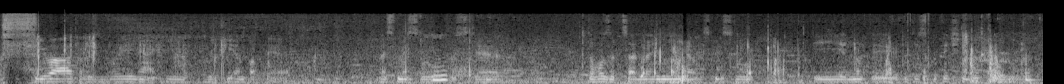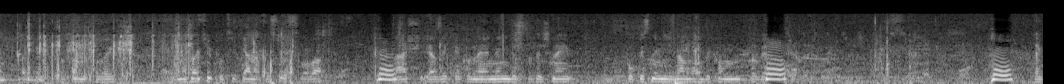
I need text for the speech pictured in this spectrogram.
přispívá k rozvoji nějaký hlubší empatie ve smyslu hmm. prostě toho zrcadlení a ve smyslu té jednoty, jako ty skutečné. Tak jak to tam člověk jednoznačně pocítí a naposled slova. Hmm. Náš jazyk jako ne, není dostatečný popisný významu, abychom to vyjádřili. Hmm. Tak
